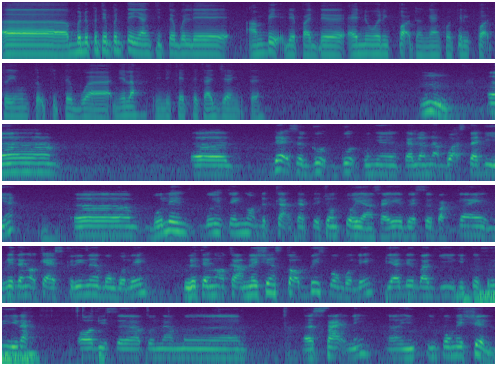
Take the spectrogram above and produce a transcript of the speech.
uh, benda penting-penting yang kita boleh ambil daripada annual report dengan quarter report tu yang untuk kita buat ni lah indikator kajian kita. Hmm. Uh, uh, that's a good good punya kalau nak buat study eh. Uh, boleh boleh tengok dekat kata contoh yang saya biasa pakai boleh tengok cat screener pun boleh boleh tengok kat Malaysian Stock Biz pun boleh. Dia ada bagi kita free lah all this uh, apa nama uh, site ni uh, information.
